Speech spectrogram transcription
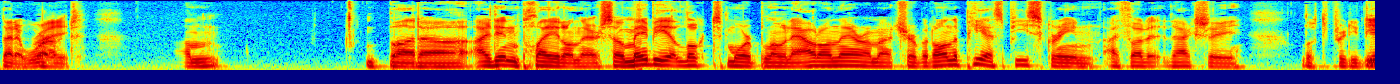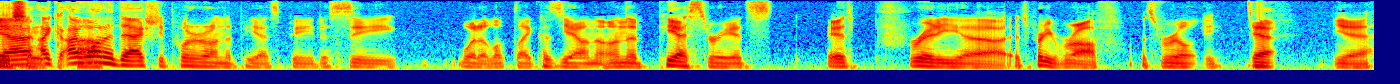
that it worked. Right. Um, but uh, I didn't play it on there, so maybe it looked more blown out on there. I'm not sure, but on the PSP screen, I thought it actually looked pretty Yeah, decent. I, I Uh, wanted to actually put it on the PSP to see what it looked like because yeah, on the on the PS3, it's it's pretty uh it's pretty rough. It's really Yeah. yeah.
